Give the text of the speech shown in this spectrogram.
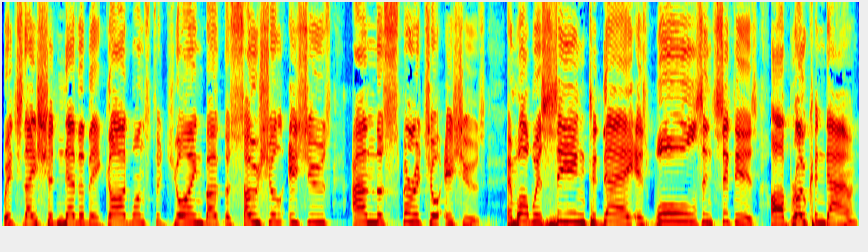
which they should never be. God wants to join both the social issues and the spiritual issues. And what we're seeing today is walls in cities are broken down.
